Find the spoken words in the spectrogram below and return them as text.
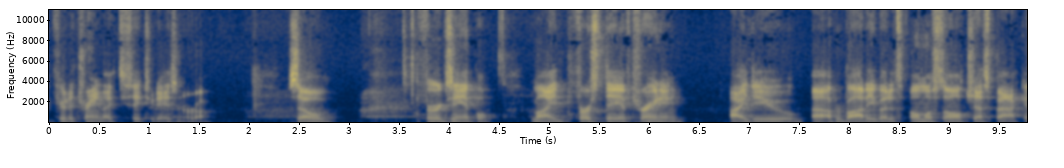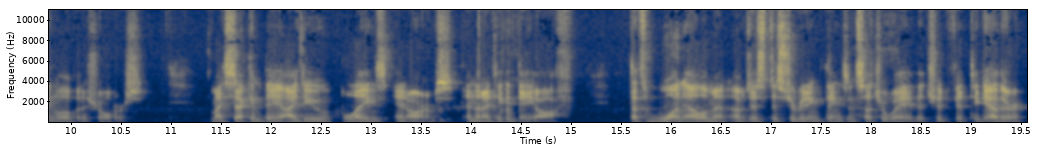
if you're to train, like, say, two days in a row. So, for example, my first day of training, I do uh, upper body, but it's almost all chest, back, and a little bit of shoulders. My second day, I do legs and arms, and then I take a day off that's one element of just distributing things in such a way that should fit together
